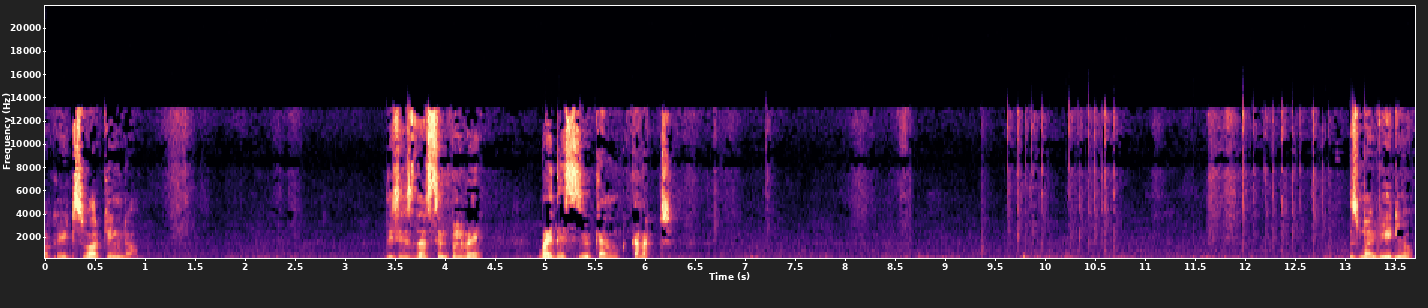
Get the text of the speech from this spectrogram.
Okay, it's working now. This is the simple way. By this you can connect This is my video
